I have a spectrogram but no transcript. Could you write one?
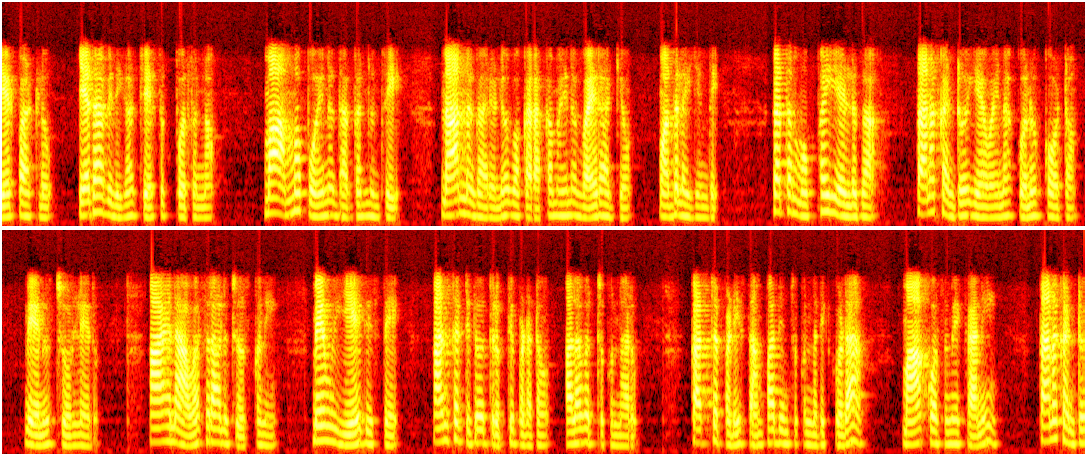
ఏర్పాట్లు యథావిధిగా చేసుకుపోతున్నాం. మా అమ్మ పోయిన దగ్గర నుంచి నాన్నగారిలో ఒక రకమైన వైరాగ్యం మొదలయ్యింది. గత ముప్పై ఏళ్ళుగా తనకంటూ ఏవైనా కొనుక్కోవటం నేను చూడలేదు. ఆయన అవసరాలు చూసుకుని మేము ఏదిస్తే అంతటితో తృప్తి పడటం అలవర్చుకున్నారు. కష్టపడి సంపాదించుకున్నది కూడా మా కోసమే కానీ తనకంటూ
